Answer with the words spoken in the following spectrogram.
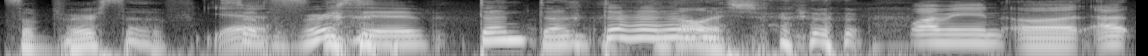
Subversive. Yes. Subversive. dun dun dun. Embellish. Well, I mean, uh, at,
